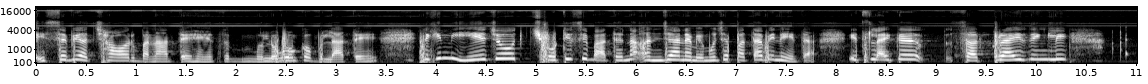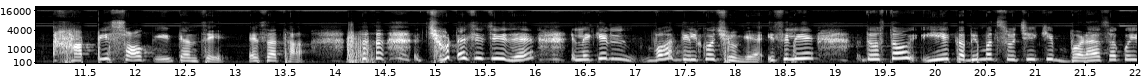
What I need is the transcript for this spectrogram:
इससे भी अच्छा और बनाते हैं, सब लोगों को बुलाते हैं। लेकिन ये जो छोटी सी बात है ना, अनजाने में, मुझे पता भी नहीं था। It's like a surprisingly happy shock you can say ऐसा था। छोटा सी चीज़ है, लेकिन बहुत दिल को छू गया। इसलिए दोस्तों, ये कभी मत सोचिए कि बड़ा सा कोई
